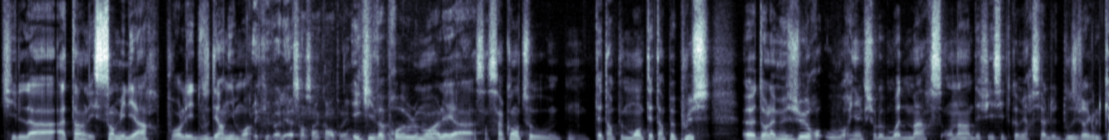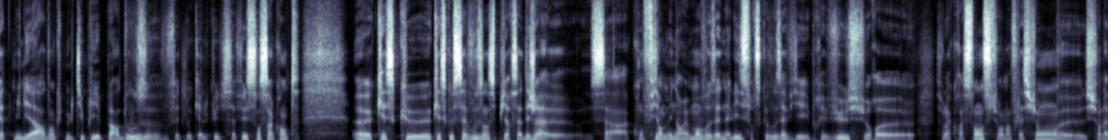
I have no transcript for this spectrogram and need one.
qu'il a atteint les 100 milliards pour les 12 derniers mois. Et qu'il va aller à 150, oui. Et qu'il va probablement aller à 150, ou peut-être un peu moins, peut-être un peu plus, euh, dans la mesure où rien que sur le mois de mars, on a un déficit commercial de 12,4 milliards, donc multiplié par 12, vous faites le calcul, ça fait 150. Euh, qu'est-ce que qu'est-ce que ça vous inspire? Ça Déjà, euh, ça confirme énormément vos analyses sur ce que vous aviez prévu sur euh, sur la croissance, sur l'inflation, sur la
